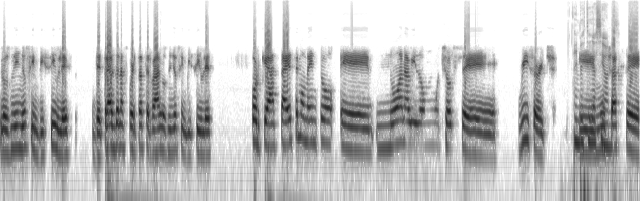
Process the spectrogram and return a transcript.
los niños invisibles, detrás de las puertas cerradas, los niños invisibles, porque hasta ese momento eh, no han habido muchos eh, research Investigaciones. y muchas, eh,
